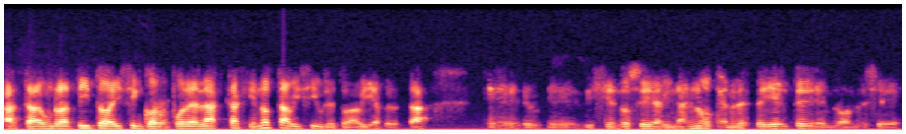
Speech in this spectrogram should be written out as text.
hasta un ratito ahí se incorpora el acta que no está visible todavía, pero está eh, eh, diciéndose, hay una nota en el expediente en donde se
